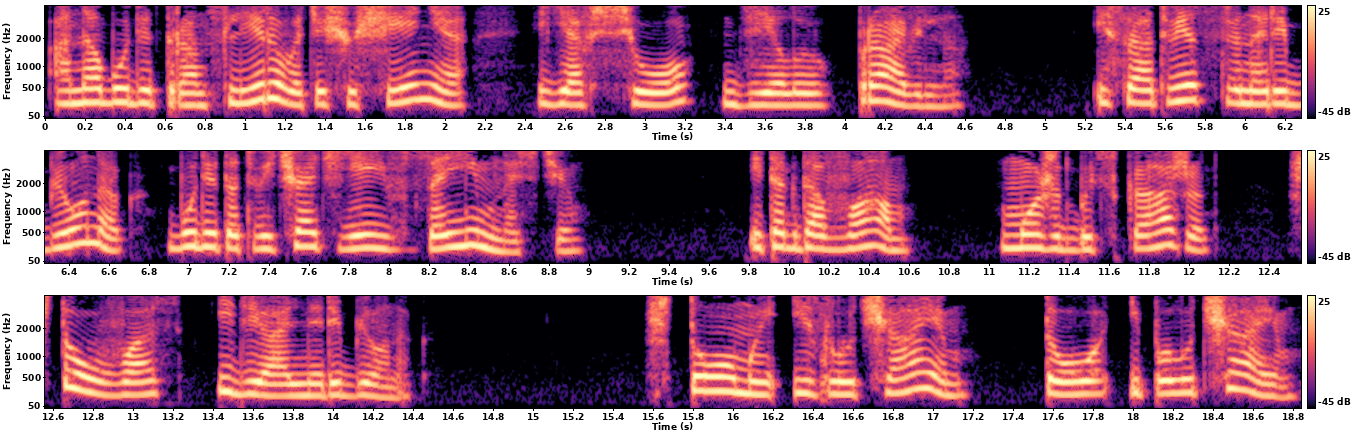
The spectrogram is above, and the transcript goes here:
Она будет транслировать ощущение «я все делаю правильно». И, соответственно, ребенок будет отвечать ей взаимностью. И тогда вам, может быть, скажут, что у вас идеальный ребенок. Что мы излучаем, то и получаем.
